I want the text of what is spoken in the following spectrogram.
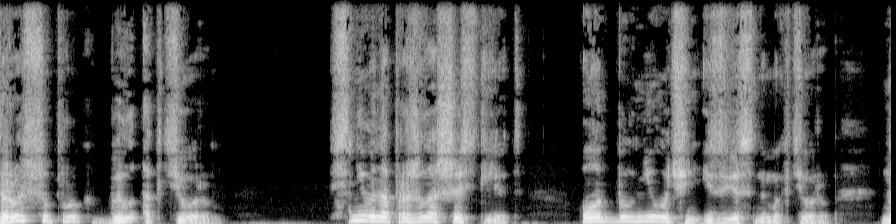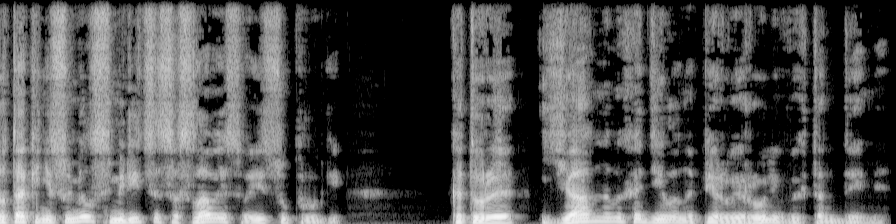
Второй супруг был актером. С ним она прожила шесть лет. Он был не очень известным актером, но так и не сумел смириться со славой своей супруги, которая явно выходила на первые роли в их тандеме.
